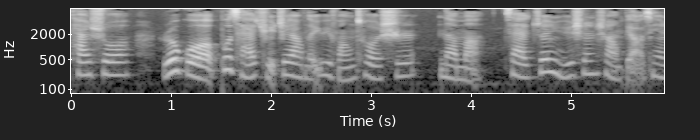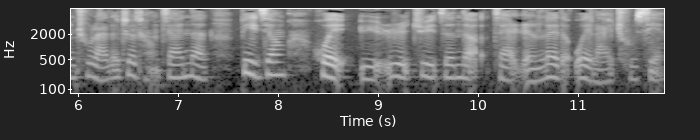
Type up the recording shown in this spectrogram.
他说。如果不采取这样的预防措施，那么在鳟鱼身上表现出来的这场灾难必将会与日俱增的在人类的未来出现。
